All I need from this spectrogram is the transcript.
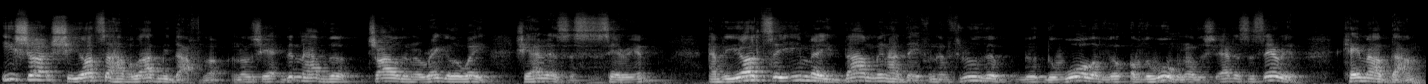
Isha sheyotza havlad midafna. In she didn't have the child in a regular way. She had it as a cesarean. And v'yotze imei dam min hadefen. And through the, the, the wall of the of the womb, in other words, she had a cesarean came out dam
